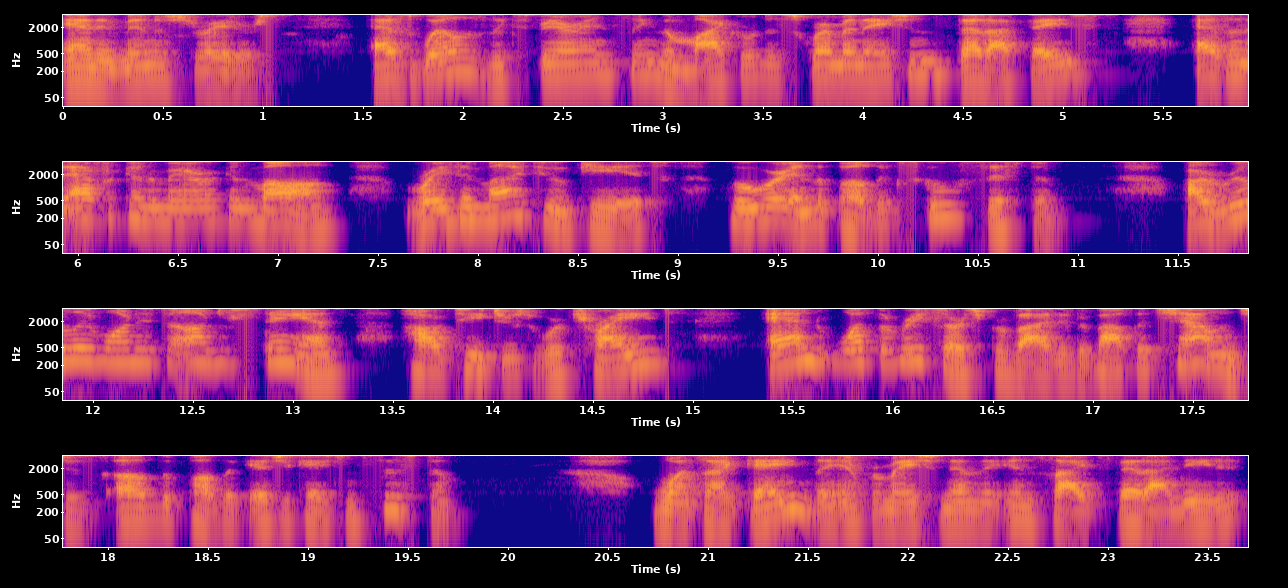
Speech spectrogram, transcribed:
and administrators, as well as experiencing the micro discriminations that I faced as an African American mom raising my two kids who were in the public school system. I really wanted to understand how teachers were trained and what the research provided about the challenges of the public education system. Once I gained the information and the insights that I needed,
